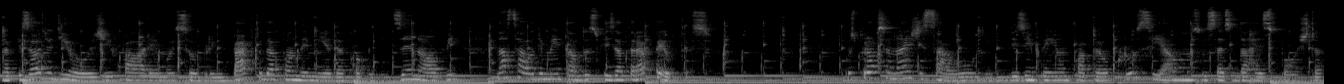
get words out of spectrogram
No episódio de hoje falaremos sobre o impacto da pandemia da Covid-19 na saúde mental dos fisioterapeutas. Os profissionais de saúde desempenham um papel crucial no sucesso da resposta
